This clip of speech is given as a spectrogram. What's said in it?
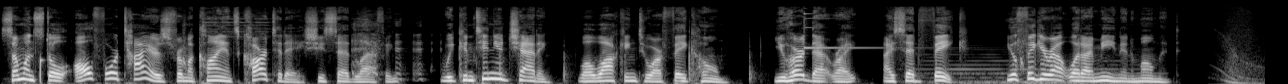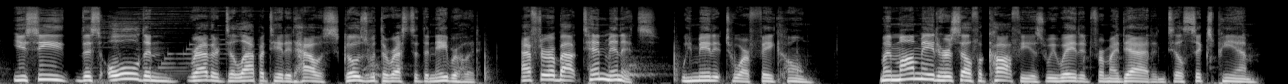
Someone stole all four tires from a client's car today, she said, laughing. we continued chatting while walking to our fake home. You heard that right. I said fake. You'll figure out what I mean in a moment. You see, this old and rather dilapidated house goes with the rest of the neighborhood. After about 10 minutes, we made it to our fake home. My mom made herself a coffee as we waited for my dad until 6 p.m.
